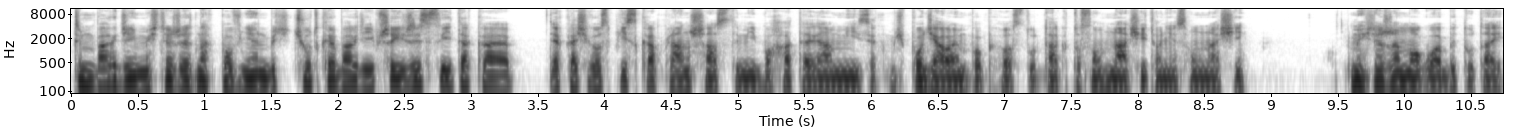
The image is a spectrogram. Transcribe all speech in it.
tym bardziej myślę, że jednak powinien być ciutkę bardziej przejrzysty i taka jakaś rozpiska, plansza z tymi bohaterami, z jakimś podziałem po prostu, tak, to są nasi, to nie są nasi. Myślę, że mogłaby tutaj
